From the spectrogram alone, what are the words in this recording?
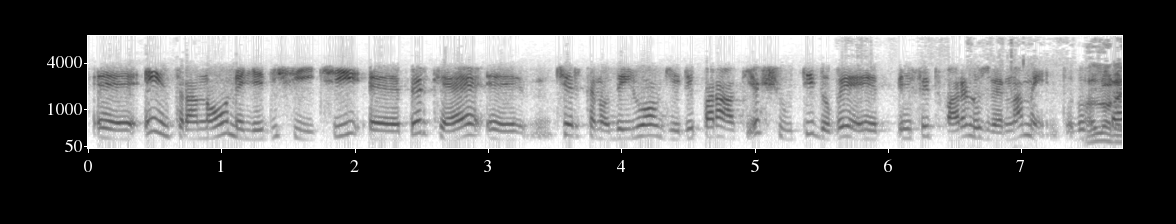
eh, entrano negli edifici eh, perché eh, cercano dei luoghi riparati e asciutti dove eh, effettuare lo svernamento. Allora,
